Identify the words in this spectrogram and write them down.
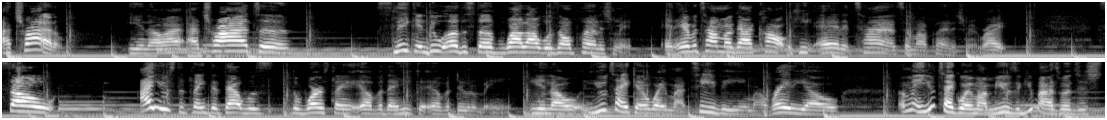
I tried them. You know, I, I tried to sneak and do other stuff while I was on punishment. And every time I got caught, he added time to my punishment, right? So I used to think that that was the worst thing ever that he could ever do to me. You know, you taking away my TV, my radio. I mean, you take away my music, you might as well just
